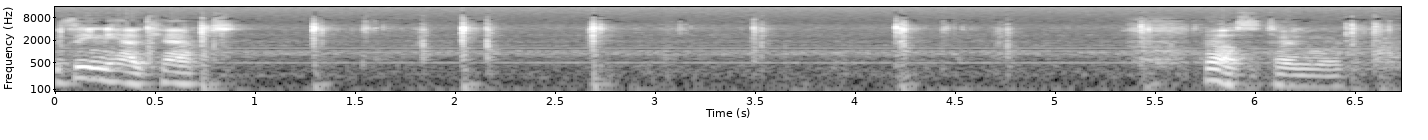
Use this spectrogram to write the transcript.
Good thing they had caps. What else? A tiny one.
